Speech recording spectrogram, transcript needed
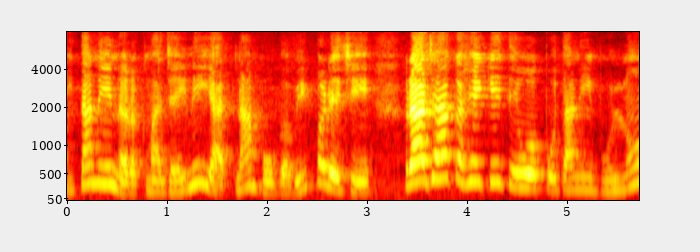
પિતાને નરકમાં જઈને યાતના ભોગવવી પડે છે. રાજા કહે કે તેઓ પોતાની ભૂલનો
